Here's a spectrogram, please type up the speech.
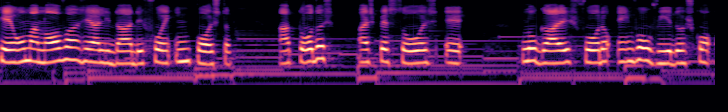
que uma nova realidade foi imposta a todas as pessoas e lugares foram envolvidos com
